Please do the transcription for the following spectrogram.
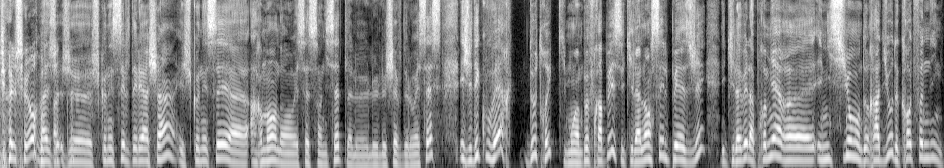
quelques jours. Bah, je, je- je connaissais le téléachat et je connaissais euh, Armand dans OSS 117, là, le, le- le chef de l'OSS. Et j'ai découvert deux trucs qui m'ont un peu frappé. C'est qu'il a lancé le PSG et qu'il avait la première euh, émission de radio de crowdfunding.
